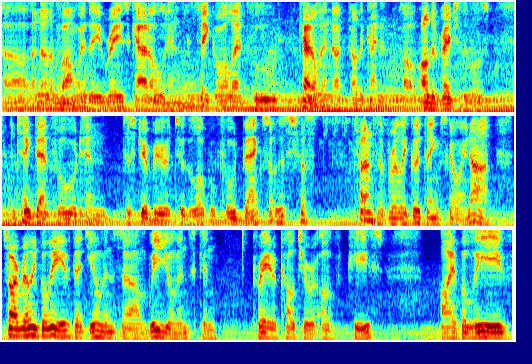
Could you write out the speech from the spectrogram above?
uh, another farm where they raise cattle and take all that food, cattle and other kind of uh, other vegetables, and take that food and distribute it to the local food bank. So there's just tons of really good things going on. So I really believe that humans, um, we humans, can create a culture of peace. I believe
